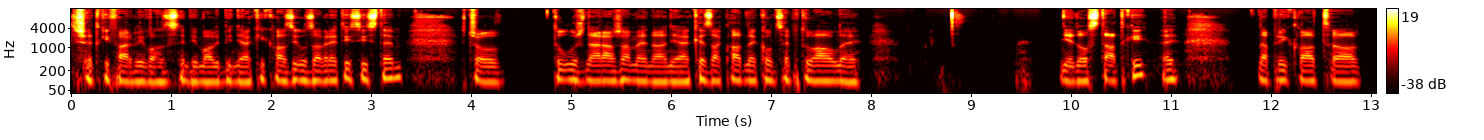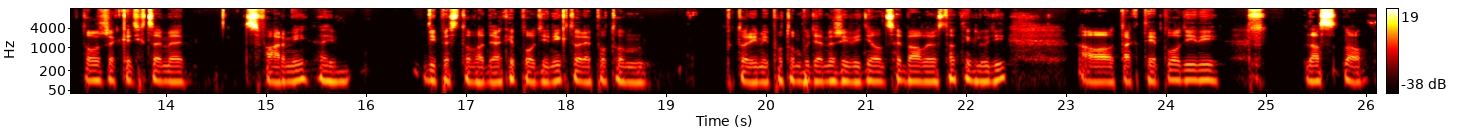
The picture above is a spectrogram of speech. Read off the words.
všetky farmy vlastne by mali byť nejaký kvázi uzavretý systém, čo tu už narážame na nejaké základné konceptuálne nedostatky. Hej. Napríklad to, že keď chceme z farmy hej, vypestovať nejaké plodiny, ktoré potom, ktorými potom budeme živiť nielen seba, ale aj ostatných ľudí, a, tak tie plodiny nas, no, v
